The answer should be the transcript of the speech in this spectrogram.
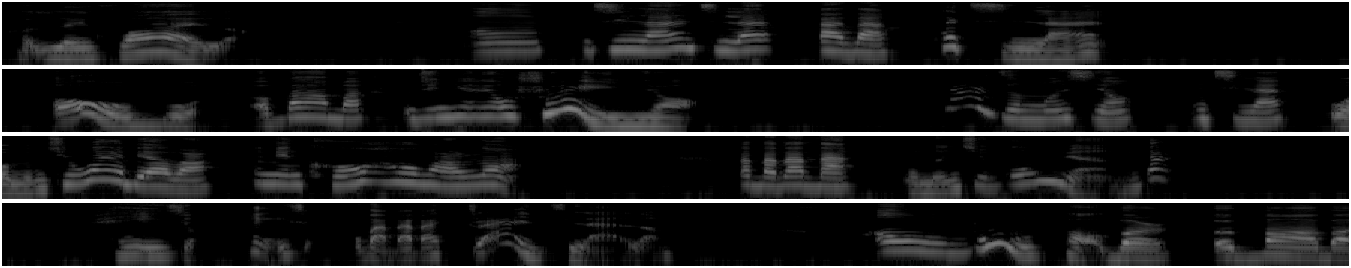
可累坏了。嗯，起来，起来，爸爸，快起来！哦不。呃，爸爸今天要睡一觉，那怎么行？你起来，我们去外边玩，外面可好玩了。爸爸，爸爸，我们去公园吧。嘿咻嘿咻，我把爸爸拽起来了。哦不，宝贝儿，呃，爸爸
